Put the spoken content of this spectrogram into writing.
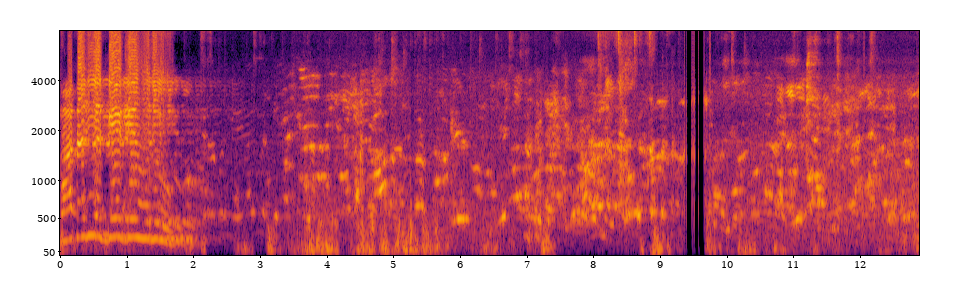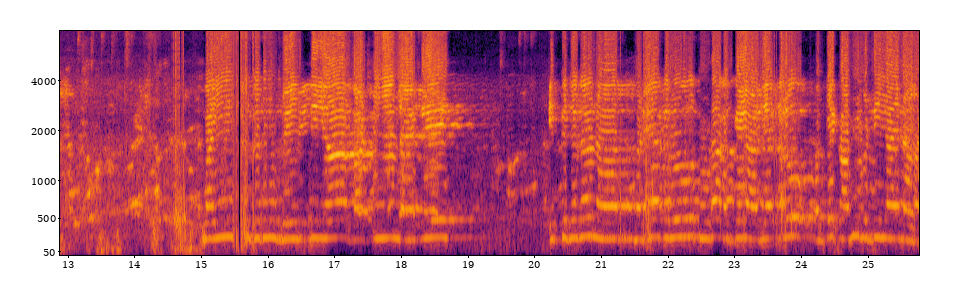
ਮਾਤਾ ਜੀ, ਅੱਗੇ ਅੱਗੇ ਹੋ ਜਾਓ। ਭਾਈ ਸੰਗਤ ਨੂੰ ਬੇਨਤੀ ਆ ਬਾਟੀਆਂ ਲੈ ਕੇ ਇੱਕ ਜਗ੍ਹਾ ਨਾ ਖੜਿਆ ਕਰੋ ਥੋੜਾ ਅੱਗੇ ਆ ਜਾਇਆ ਕਰੋ ਅੱਗੇ ਕਾਫੀ ਵੱਡੀ ਲਾਈਨ ਆ।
